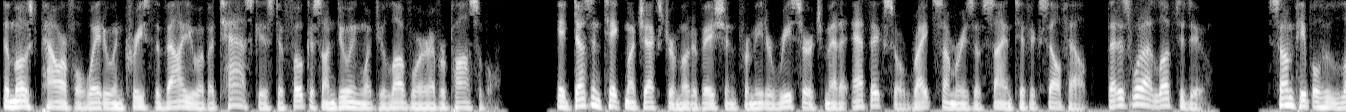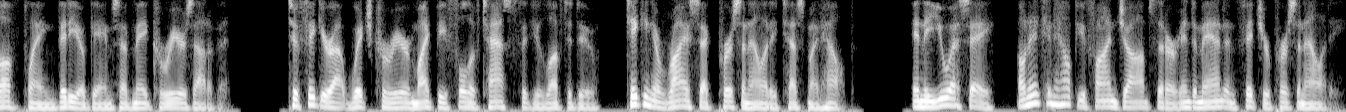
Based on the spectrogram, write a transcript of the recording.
the most powerful way to increase the value of a task is to focus on doing what you love wherever possible. It doesn't take much extra motivation for me to research meta ethics or write summaries of scientific self help, that is what I love to do. Some people who love playing video games have made careers out of it. To figure out which career might be full of tasks that you love to do, taking a RIASEC personality test might help. In the USA, O*NET can help you find jobs that are in demand and fit your personality.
